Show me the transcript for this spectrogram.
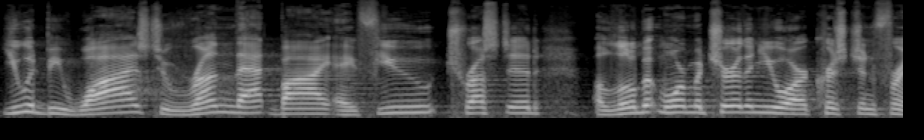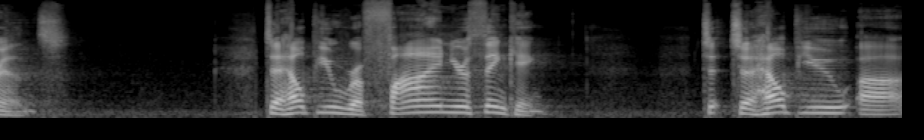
you would be wise to run that by a few trusted, a little bit more mature than you are Christian friends to help you refine your thinking, to, to help you uh,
